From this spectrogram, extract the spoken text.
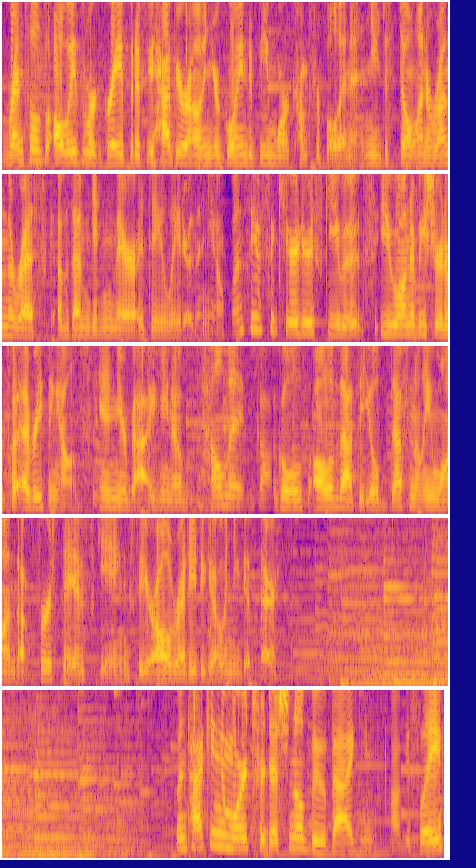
Rentals always work great, but if you have your own, you're going to be more comfortable in it, and you just don't want to run the risk of them getting there a day later than you. Once you've secured your ski boots, you want to be sure to put everything else in your bag, you know, helmet, goggles, all of that that you'll definitely want that first day of skiing, so you're all ready to go when you get there. When packing a more traditional boot bag, obviously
